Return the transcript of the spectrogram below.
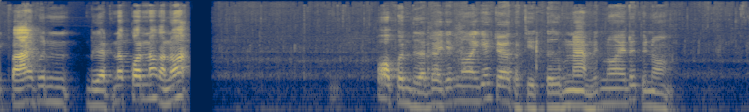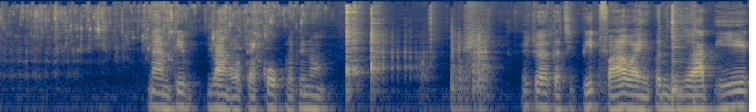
ปิดฝาเพิ่นเดือดนะก่อนเนาะกันเนาะพ่อเพิ่นเดือดได้จักน่อยยายจ้อยก็สิเติมน้ำเล็กน้อยด้อพี่น้อง น้ำที่ล้างออกจากกกเลยพี่น้องนี่จอยก็สิปิดฝาไว้เพิ่นเดือดอีก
